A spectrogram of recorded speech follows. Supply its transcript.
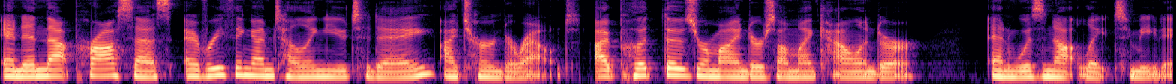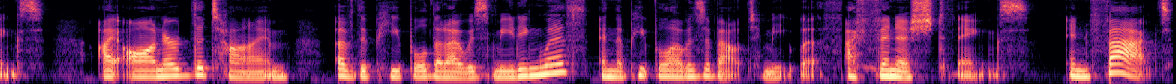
And in that process, everything I'm telling you today, I turned around. I put those reminders on my calendar and was not late to meetings. I honored the time of the people that I was meeting with and the people I was about to meet with. I finished things. In fact,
